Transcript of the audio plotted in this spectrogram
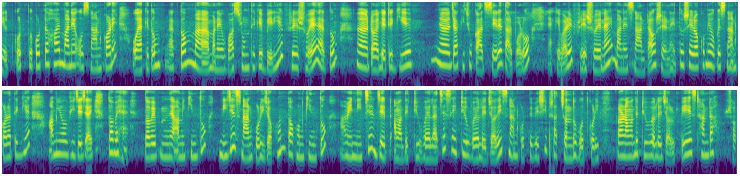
হেল্প করতে হয় মানে ও স্নান করে, ও একদম একদম মানে ওয়াশরুম থেকে বেরিয়ে ফ্রেশ হয়ে একদম টয়লেটে গিয়ে যা কিছু কাজ সেরে তারপরও একেবারে ফ্রেশ হয়ে নেয় মানে স্নানটাও সেরে নেয়। তো সেরকমই ওকে স্নান করাতে গিয়ে আমিও ভিজে যাই। তবে হ্যাঁ তবে আমি কিন্তু নিজে স্নান করি যখন, তখন কিন্তু আমি নিচের যে আমাদের টিউবওয়েল আছে, সেই টিউবওয়েলের জলেই স্নান করতে বেশি স্বাচ্ছন্দ্য বোধ করি। কারণ আমাদের টিউবওয়েলের জল বেশ ঠান্ডা, সব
